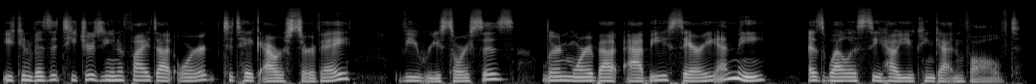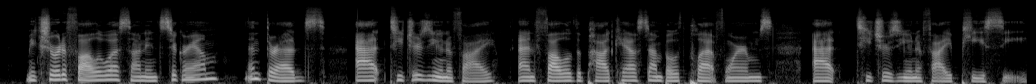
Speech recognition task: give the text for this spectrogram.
You can visit teachersunify.org to take our survey, view resources, learn more about Abby, Sari, and me, as well as see how you can get involved. Make sure to follow us on Instagram and threads at Teachers Unify and follow the podcast on both platforms at Teachers Unify PC.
